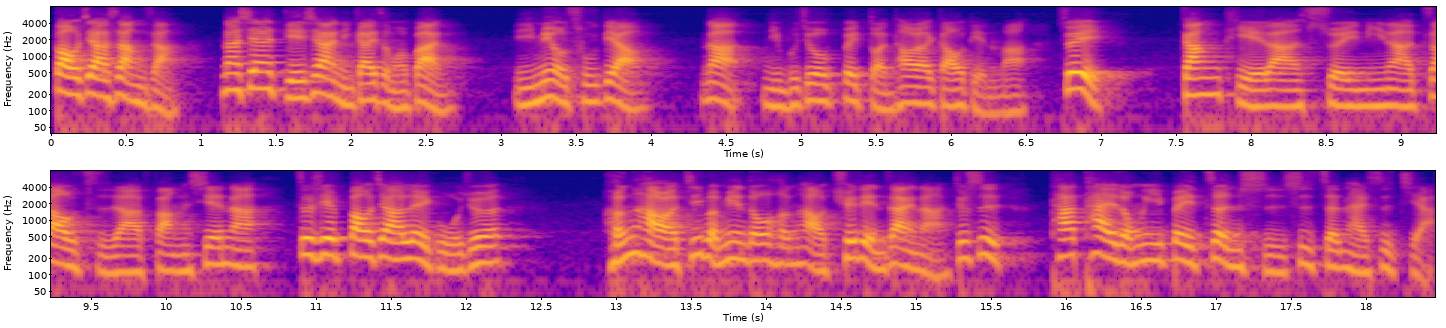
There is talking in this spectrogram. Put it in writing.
报价上涨，那现在跌下来你该怎么办？你没有出掉，那你不就被短套在高点了吗？所以钢铁啦、水泥啦、造纸啊、纺纤啊这些报价类股，我觉得很好啊，基本面都很好。缺点在哪？就是它太容易被证实是真还是假。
